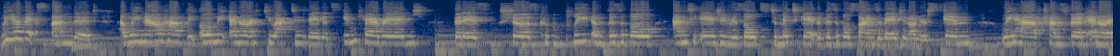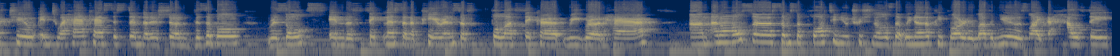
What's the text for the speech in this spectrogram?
We have expanded and we now have the only NRF2 activated skincare range that is shows complete and visible anti-aging results to mitigate the visible signs of aging on your skin. We have transferred NRF2 into a hair care system that has shown visible results in the thickness and appearance of fuller, thicker, regrown hair. Um, and also some supporting nutritionals that we know people already love and use, like the healthy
